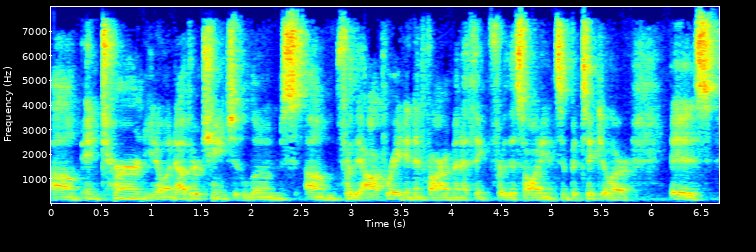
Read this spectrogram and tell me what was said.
Um, in turn, you know, another change that looms um, for the operating environment, I think for this audience in particular, is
